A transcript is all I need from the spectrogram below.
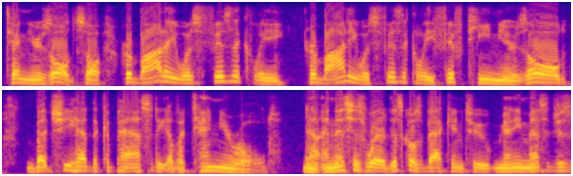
10 years old so her body was physically her body was physically 15 years old, but she had the capacity of a 10 year old. Now, and this is where this goes back into many messages.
